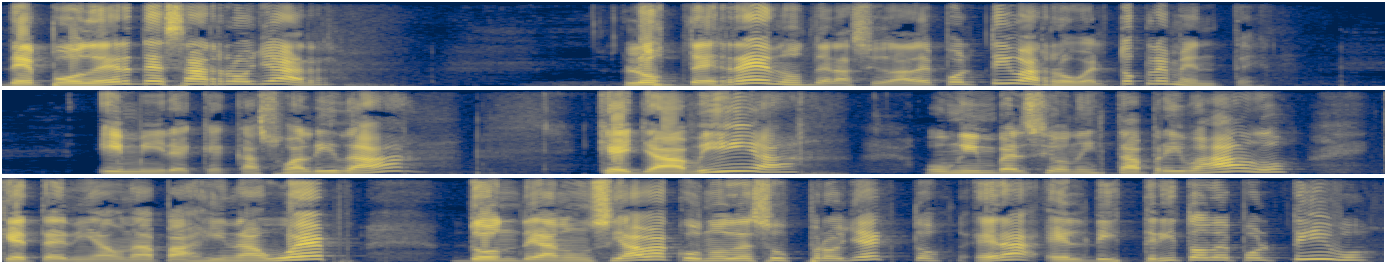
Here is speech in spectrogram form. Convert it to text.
de poder desarrollar los terrenos de la ciudad deportiva Roberto Clemente. Y mire qué casualidad que ya había un inversionista privado que tenía una página web donde anunciaba que uno de sus proyectos era el distrito deportivo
